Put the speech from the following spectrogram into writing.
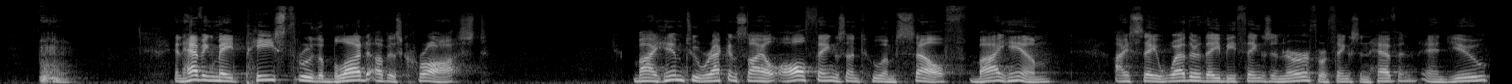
and having made peace through the blood of his cross, by him to reconcile all things unto himself, by him I say, whether they be things in earth or things in heaven, and you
